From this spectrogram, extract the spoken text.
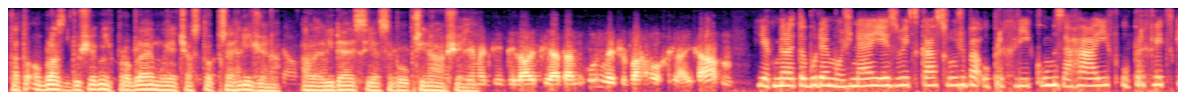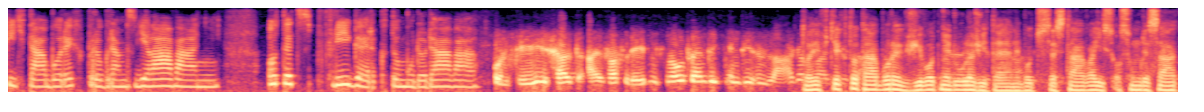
Tato oblast duševních problémů je často přehlížena, ale lidé si je sebou přinášejí. Jakmile to bude možné, jezuitská služba uprchlíkům zahájí v uprchlických táborech program vzdělávání. Otec Flieger k tomu dodává. To je v těchto táborech životně důležité, neboť se stávají z 80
